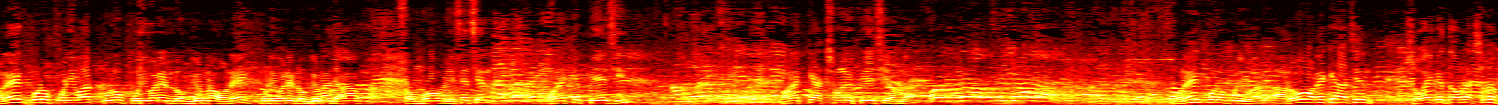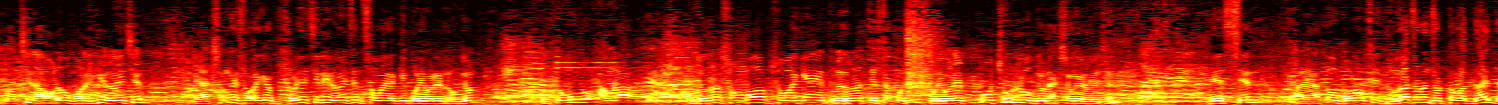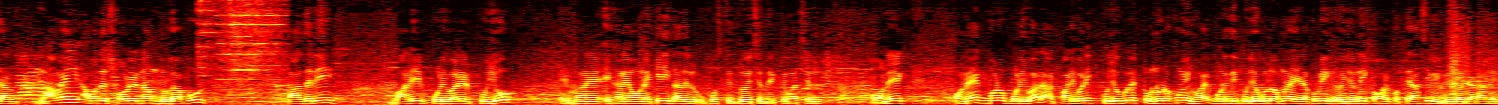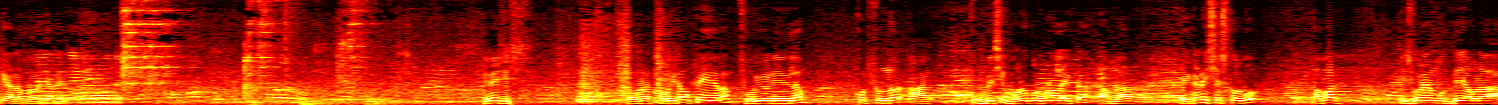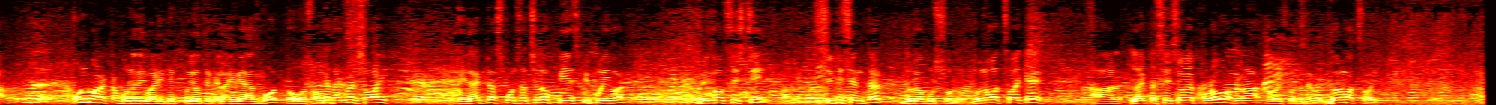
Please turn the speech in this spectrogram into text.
অনেক বড় পরিবার, পুরো পরিবারের লোকজনরা, অনেক পরিবারের লোকজনরা যারা সম্ভব এসেছেন, অনেককে পেয়েছি। অনেককে একসঙ্গে পেয়েছি আমরা। অনেক বড় পরিবার আরও অনেকে আছেন, সবাইকে তো আমরা একসঙ্গে পাচ্ছি না আরও অনেকে রয়েছেন। একসঙ্গে সবাইকে ছড়িয়ে ছিটিয়ে রয়েছেন সবাই আর কি পরিবারের লোকজন। তো তবুও আমরা যতটা সম্ভব সবাইকে তুলে ধরার চেষ্টা করছি। পরিবারের প্রচুর লোকজন একসঙ্গে রয়েছেন, এসছেন। আর এত বড় সেই দুর্গাচরণ চট্টোপাধ্যায়, যার নামেই আমাদের শহরের নাম দুর্গাপুর, তাদেরই বাড়ির পরিবারের পুজো। এখানে এখানে অনেকেই তাদের উপস্থিত রয়েছে দেখতে পাচ্ছেন। অনেক অনেক বড় পরিবার, আর পারিবারিক পুজোগুলো একটু অন্যরকমই হয়। বনিদি পুজোগুলো আমরা এরকমই ওই জন্যই কভার করতে আসি বিভিন্ন জায়গা থেকে, আর আপনারাও জানেন। শুনেছিস তো আমরা ছবিটাও পেয়ে গেলাম, ছবিও নিয়ে নিলাম। খুব সুন্দর আর খুব বেশি বড় করব না লাইফটা আমরা এখানেই শেষ করব। আবার কিছুক্ষণের মধ্যে আমরা অন্য আর একটা বনেদি বাড়ি থেকে পুজো থেকে লাইভে আসব। তো সঙ্গে থাকবেন সবাই। এই লাইভটা স্পন্সর ছিল পিএসপি পরিবার বেঙ্গল সৃষ্টি সিটি সেন্টার দুর্গাপুর ষোলো ধন্যবাদ সবাইকে। আর লাইভটা শেষ হওয়ার পরেও আপনারা কমেন্ট করতে থাকবেন। ধন্যবাদ সবাই।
